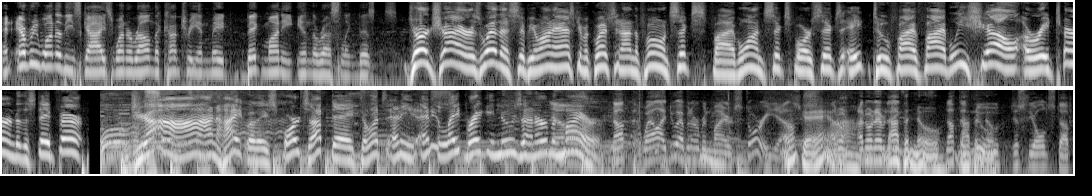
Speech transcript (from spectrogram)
And every one of these guys went around the country and made big money in the wrestling business. George Schire is with us. If you want to ask him a question on the phone, 651 646 8255. We shall return to the State Fair. John Height with a sports update. So let's any any late breaking news on Urban No, Meyer. Not, well, I do have an Urban Meyer story. Yes. Okay, I don't. uh, I don't have anything, nothing new, Nothing, nothing new, new. Just the old stuff.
